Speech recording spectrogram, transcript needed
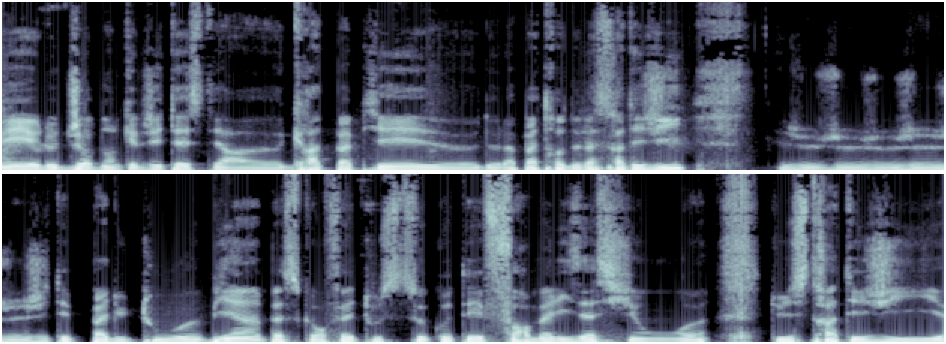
Mais le job dans lequel j'étais, c'était un euh, gratte-papier de la patronne de la stratégie. Je, je, je, j'étais pas du tout bien parce qu'en fait tout ce côté formalisation d'une stratégie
